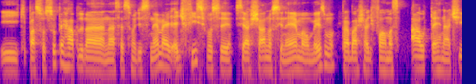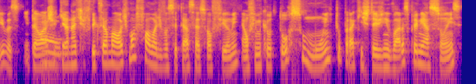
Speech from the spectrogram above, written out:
E que passou super rápido na, na sessão de cinema, é, é difícil você se achar no cinema ou mesmo para baixar de formas alternativas. Então eu é. acho que a Netflix é uma ótima forma de você ter acesso ao filme. É um filme que eu torço muito para que esteja em várias premiações.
